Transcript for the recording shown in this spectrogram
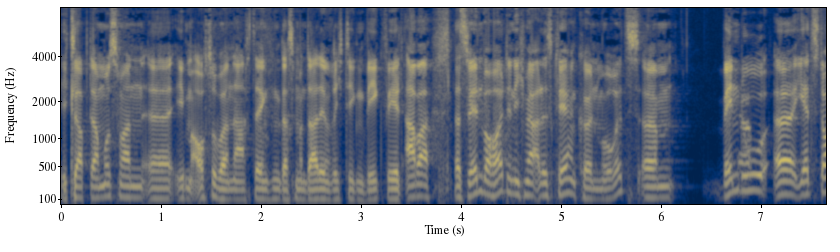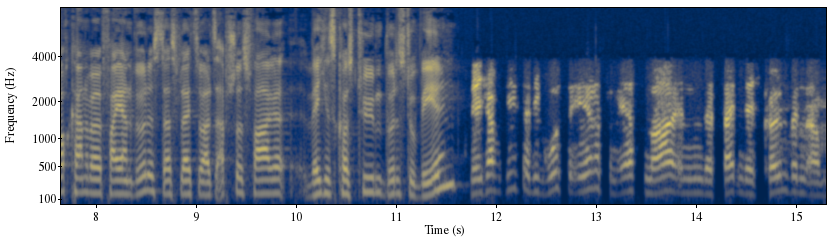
Ich glaube, da muss man äh, eben auch drüber nachdenken, dass man da den richtigen Weg wählt. Aber das werden wir heute nicht mehr alles klären können, Moritz. Ähm, wenn ja. du äh, jetzt doch Karneval feiern würdest, das vielleicht so als Abschlussfrage, welches Kostüm würdest du wählen? Nee, ich habe dieses Jahr die große Ehre, zum ersten Mal in der Zeit, in der ich Köln bin, am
